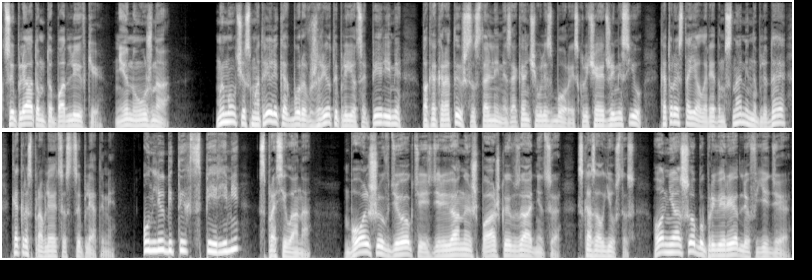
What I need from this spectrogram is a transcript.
К цыплятам-то подливки не нужно. Мы молча смотрели, как Боров жрет и плюется перьями, пока коротыш с остальными заканчивали сборы, исключая Джимми Сью, которая стояла рядом с нами, наблюдая, как расправляются с цыплятами. «Он любит их с перьями?» — спросила она. «Больше в дегте с деревянной шпажкой в заднице», — сказал Юстас. «Он не особо привередлив в еде.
